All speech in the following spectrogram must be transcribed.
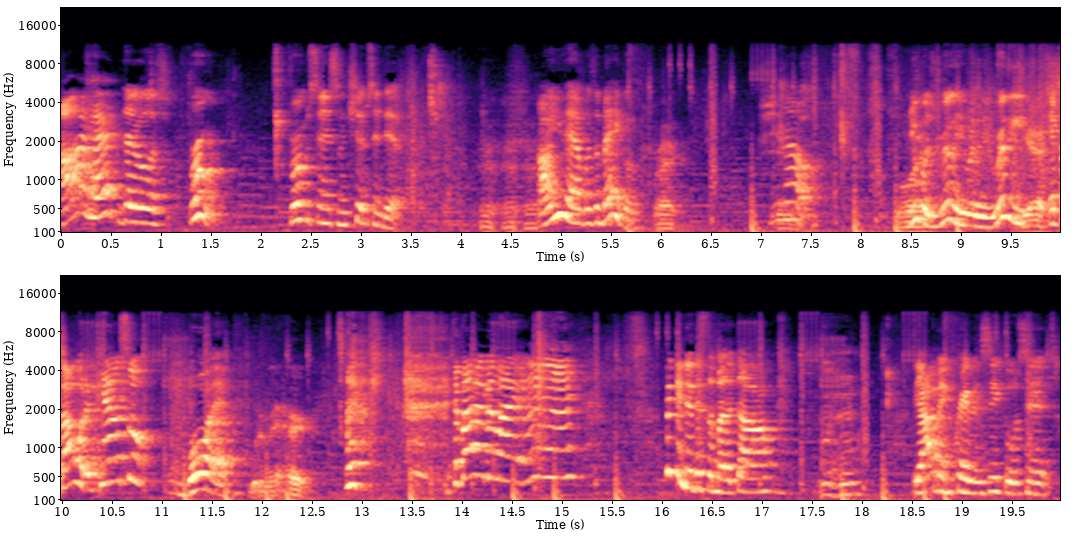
All I had today was fruit, fruits and some chips and dip. Mm-mm-mm. All you had was a bagel. Right. No, Boy, you was really, really, really. Yes. If I would have canceled, boy. would have hurt. if I had been like, mm, we can do this some other time. Mm-mm. Yeah, I've been craving seafood since.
